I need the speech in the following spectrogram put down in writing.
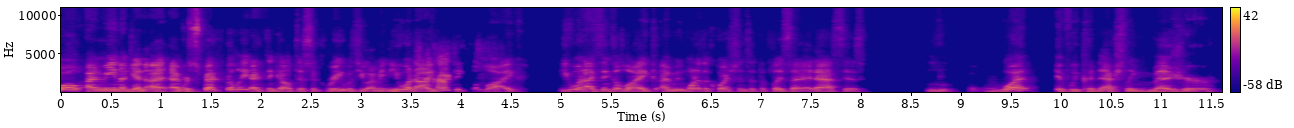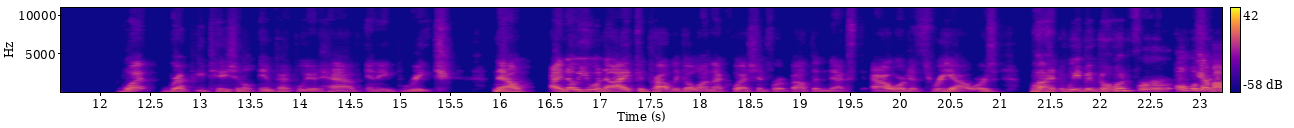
Well, I mean, again, I, I respectfully, I think I'll disagree with you. I mean, you and I okay. think alike. You and I think alike. I mean, one of the questions at the place I had asked is, what if we could actually measure what reputational impact we would have in a breach? Now, I know you and I could probably go on that question for about the next hour to three hours, but we've been going for almost. Yeah, but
